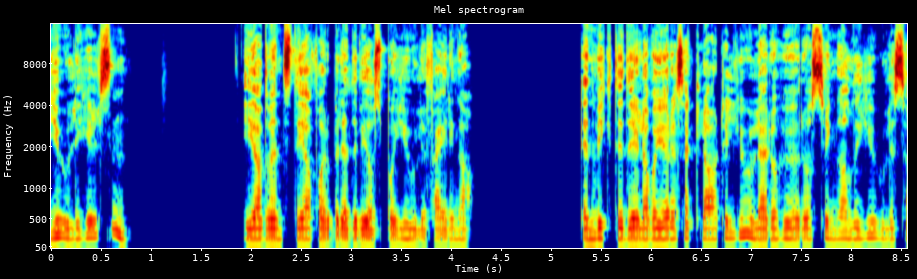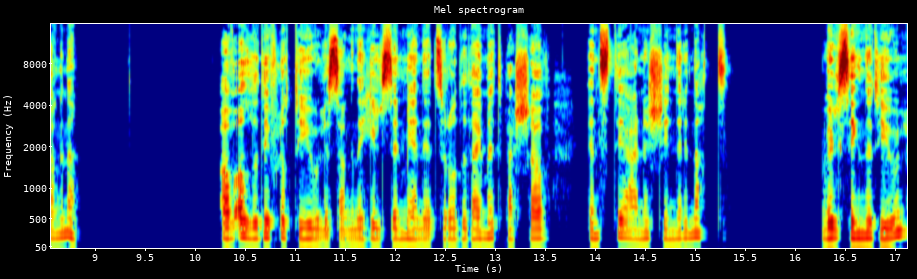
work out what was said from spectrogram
Julehilsen I adventstida forbereder vi oss på julefeiringa. En viktig del av å gjøre seg klar til jul er å høre og synge alle julesangene. Av alle de flotte julesangene hilser Menighetsrådet deg med et vers av En stjerne skinner i natt. Velsignet jul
